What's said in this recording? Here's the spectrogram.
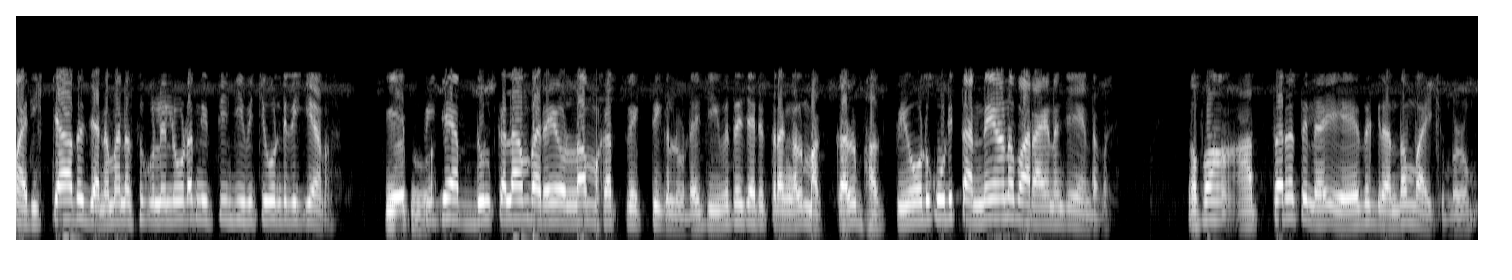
മരിക്കാതെ ജനമനസ്സുകളിലൂടെ നിത്യം ജീവിച്ചുകൊണ്ടിരിക്കുകയാണ്. A P J Abdul Kalam വരെയുള്ള മഹത് വ്യക്തികളുടെ ജീവിത ചരിത്രങ്ങൾ മക്കൾ ഭക്തിയോടുകൂടി തന്നെയാണ് പാരായണം ചെയ്യേണ്ടത്. അപ്പൊ അത്തരത്തിൽ ഏത് ഗ്രന്ഥം വായിക്കുമ്പോഴും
